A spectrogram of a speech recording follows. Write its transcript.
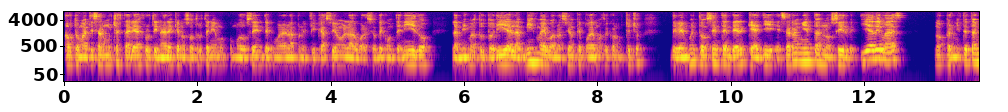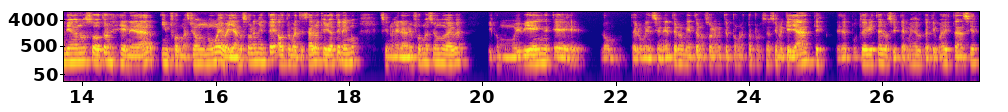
automatizar muchas tareas rutinarias que nosotros teníamos como docentes, como era la planificación, la elaboración de contenido, la misma tutoría, la misma evaluación que podemos hacer con los muchachos, debemos entonces entender que allí esa herramienta nos sirve. Y además nos permite también a nosotros generar información nueva, ya no solamente automatizar lo que ya tenemos, sino generar información nueva. Y como muy bien eh, lo, te lo mencioné anteriormente, no solamente por nuestra profesión, sino que ya antes, desde el punto de vista de los sistemas educativos a distancia,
